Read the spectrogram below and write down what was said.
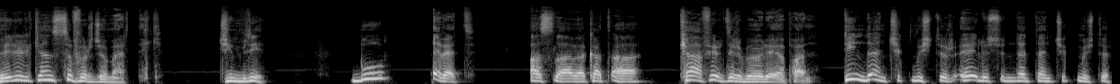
verirken sıfır cömertlik. Cimri. Bu evet asla ve kat'a kafirdir böyle yapan. Dinden çıkmıştır, ehl sünnetten çıkmıştır.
